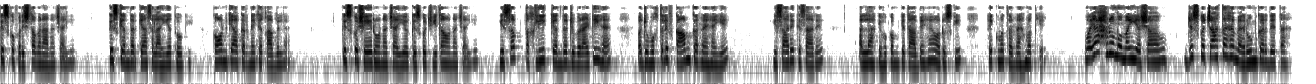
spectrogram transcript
کس کو فرشتہ بنانا چاہیے کس کے اندر کیا صلاحیت ہوگی کون کیا کرنے کے قابل ہے کس کو شیر ہونا چاہیے اور کس کو چیتا ہونا چاہیے یہ سب تخلیق کے اندر جو ورائٹی ہے اور جو مختلف کام کر رہے ہیں یہ سارے کے سارے اللہ کے حکم کے تابے ہیں اور اس کی حکمت اور رحمت کے وہ یا رو یشا جس کو چاہتا ہے محروم کر دیتا ہے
